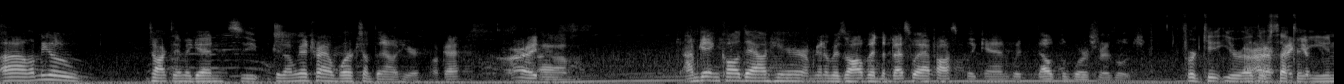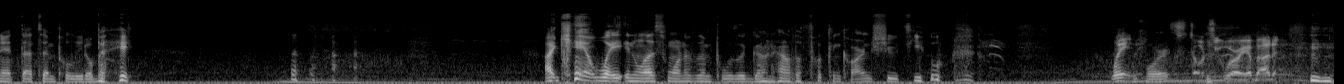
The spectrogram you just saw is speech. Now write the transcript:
uh, let me go talk to him again, see, because I'm gonna try and work something out here. Okay. All right. Um, I'm getting called down here. I'm gonna resolve it the best way I possibly can without the worst resolution. Forget your other Alright, thank second you. unit that's in Paleto Bay. I can't wait unless one of them pulls a gun out of the fucking car and shoots you. Waiting for it. Don't you worry about it.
